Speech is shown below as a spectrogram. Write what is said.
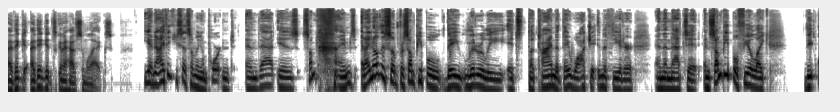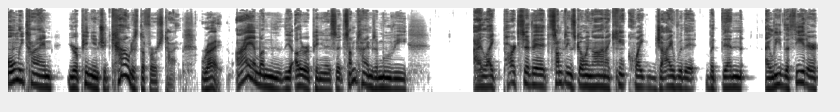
I think I think it's going to have some legs. Yeah, now I think you said something important, and that is sometimes, and I know this for some people, they literally, it's the time that they watch it in the theater, and then that's it. And some people feel like the only time your opinion should count as the first time. Right. I am on the other opinion is that sometimes a movie, I like parts of it, something's going on, I can't quite jive with it, but then I leave the theater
